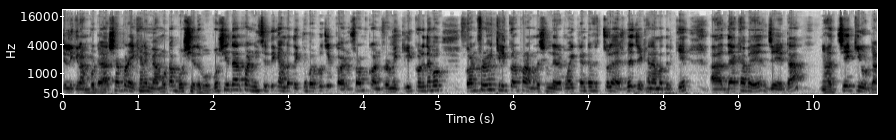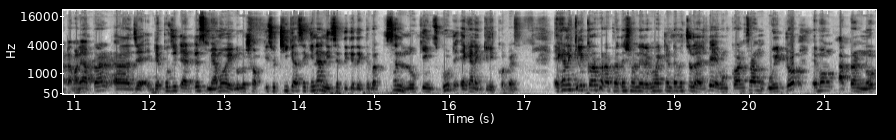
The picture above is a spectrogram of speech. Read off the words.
টেলিগ্রাম পোর্টে আসার পর এখানে মেমোটা বসিয়ে দেবো। বসিয়ে দেওয়ার পর নিচের দিকে আমরা দেখতে পারব যে কনফার্ম কনফার্মে ক্লিক করে দেবো। কনফার্মে ক্লিক করার পর আমাদের সামনে এরকম একটা ইন্টারফেস চলে আসবে যেখানে আমাদেরকে দেখাবে যে এটা চেক ইউর ডাটা মানে আপনার যে ডিপোজিট অ্যাড্রেস মেমো এগুলো সবকিছু ঠিক আছে কিনা, নিচের দিকে দেখতে পাচ্ছেন লুকিংস গুড এখানে ক্লিক করবেন। এখানে ক্লিক করার পর আপনাদের সামনে এরকম একটা ইন্টারফেস চলে আসবে এবং কনফার্ম উইথড্র এবং আপনার নোট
